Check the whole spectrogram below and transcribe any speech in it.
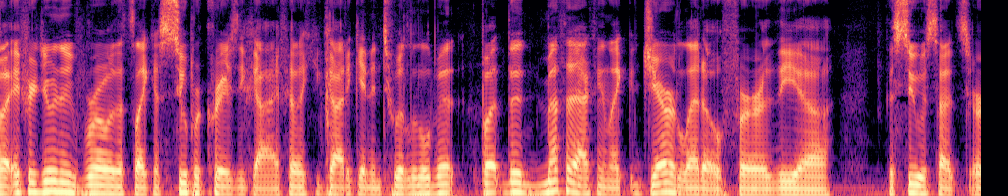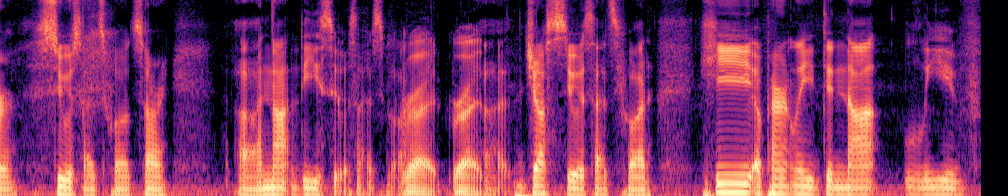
but if you're doing a role that's like a super crazy guy, I feel like you got to get into it a little bit. But the method acting, like Jared Leto for the uh, the Suicide or Suicide Squad, sorry, uh, not the Suicide Squad, right. Right. uh, just Suicide Squad. He apparently did not leave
